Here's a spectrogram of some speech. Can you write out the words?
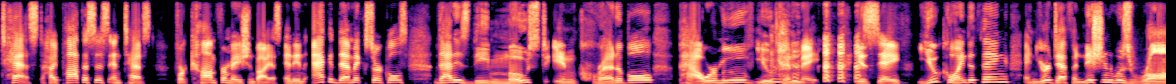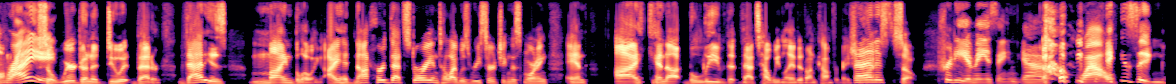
test, hypothesis, and test for confirmation bias. And in academic circles, that is the most incredible power move you can make is say you coined a thing and your definition was wrong. Right. So we're going to do it better. That is mind blowing. I had not heard that story until I was researching this morning and I cannot believe that that's how we landed on confirmation That bias. is so Pretty amazing. Yeah. Wow. amazing,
